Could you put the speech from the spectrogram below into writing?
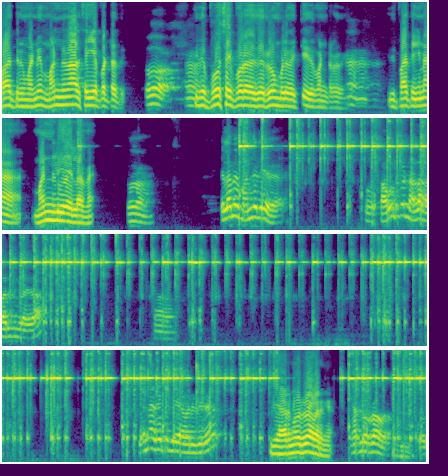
பாத்துருக்க மண்ணு மண்ணினால் செய்யப்பட்டது. இது பூசை போற இது ரூம்ல வச்சு இது பண்றது. இது பாத்தீங்கன்னா மண்ணிலேயே எல்லாமே. ஓ. எல்லாமே மண்ணுலயே? கூட நல்லா வருதுங்களா. என்ன ரேட்டுக்கு வருது? இரநூறுவா வருங்க. இரநூறுவா வரும்.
